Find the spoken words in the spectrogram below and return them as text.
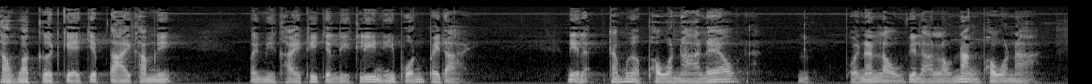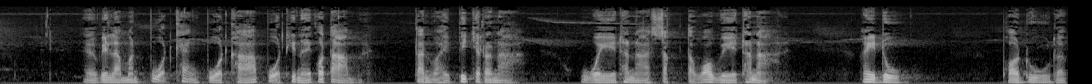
คำว่าเกิดแก่เจ็บตายคำนี้ ไม่มีใครที่จะหลีกลี่หนีพ้นไปได้ นี่แหละ ถ้าเมื่อภาวนาแล้วเพราะนั้นเราเวลาเรานั่งภาวนา เวลามันปวดแข้งปวดขาปวดที่ไหนก็ตามท่านว่าให้พิจารณา เวทนาสักแต่ว่าเวทนา ให้ดู พอดูแล้ว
